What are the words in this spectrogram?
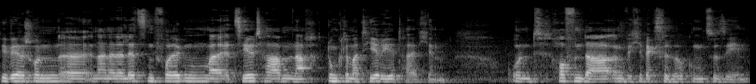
wie wir ja schon äh, in einer der letzten Folgen mal erzählt haben, nach dunkle Materieteilchen. Und hoffen da irgendwelche Wechselwirkungen zu sehen.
